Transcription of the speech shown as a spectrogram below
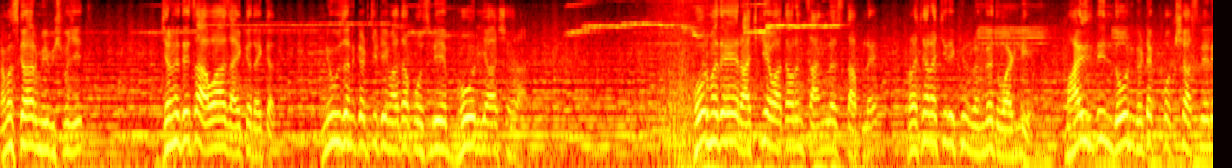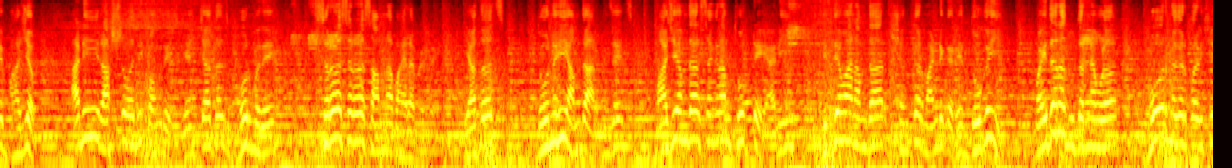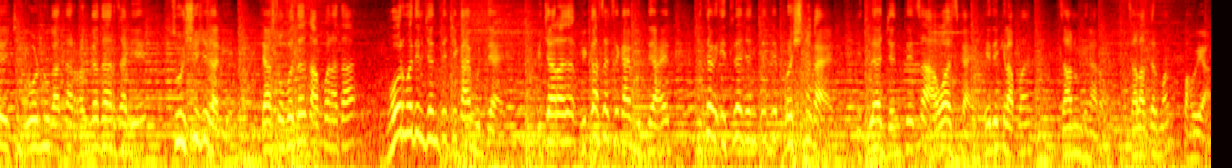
नमस्कार मी विश्वजित. जनतेचा आवाज ऐकत ऐकत न्यूज अनकटची टीम आता पोहोचली आहे भोर या शहरात. भोरमध्ये राजकीय वातावरण चांगलंच तापलंय प्रचाराची देखील रंगत वाढली आहे महायुतीतील दोन घटक पक्ष असलेले भाजप आणि राष्ट्रवादी काँग्रेस यांच्यातच भोरमध्ये सरळ सरळ सामना पाहायला मिळतोय. यातच दोनही आमदार म्हणजेच माजी आमदार संग्राम थोपटे आणि विद्यमान आमदार शंकर मांडेकर हे दोघंही मैदानात उतरल्यामुळं भोर नगर परिषदेची निवडणूक आता रंगतदार झाली आहे चुरशीची झाली आहे. त्यासोबतच आपण आता भोरमधील जनतेचे काय मुद्दे आहेत विचारा विकासाचे काय मुद्दे आहेत इथं इथल्या जनतेचे प्रश्न काय आहेत इथल्या जनतेचा आवाज काय हे देखील आपण जाणून घेणार आहोत. चला तर मग पाहूया.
